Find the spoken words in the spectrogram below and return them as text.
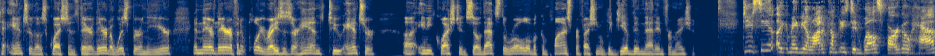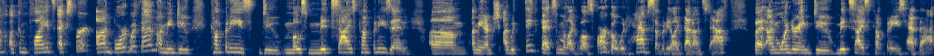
to answer those questions. They're there to whisper in the ear, and they're there if an employee raises their hand to answer uh, any questions. So that's the role of a compliance professional to give them that information. Do you see it like maybe a lot of companies? Did Wells Fargo have a compliance expert on board with them? I mean, do companies, do most mid-sized companies, and um, I mean, I'm, I would think that someone like Wells Fargo would have somebody like that on staff, but I'm wondering, do mid-sized companies have that?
